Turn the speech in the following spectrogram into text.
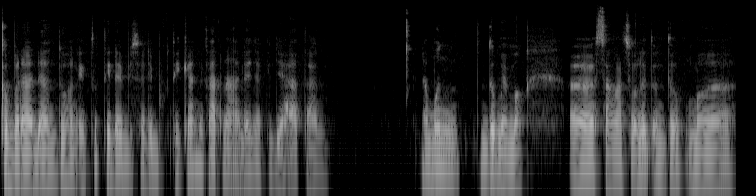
keberadaan Tuhan itu tidak bisa dibuktikan karena adanya kejahatan namun tentu memang uh, sangat sulit untuk me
